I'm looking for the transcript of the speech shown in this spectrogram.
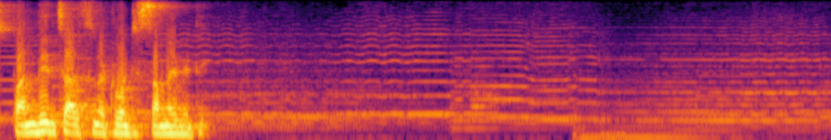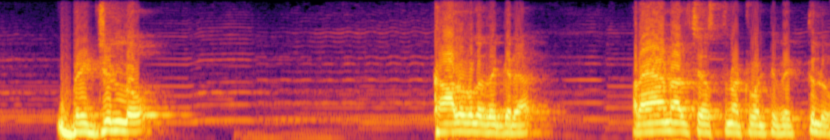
స్పందించాల్సినటువంటి సమయం ఇది. బ్రిడ్జిల్లో కాలువల దగ్గర ప్రయాణాలు చేస్తున్నటువంటి వ్యక్తులు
